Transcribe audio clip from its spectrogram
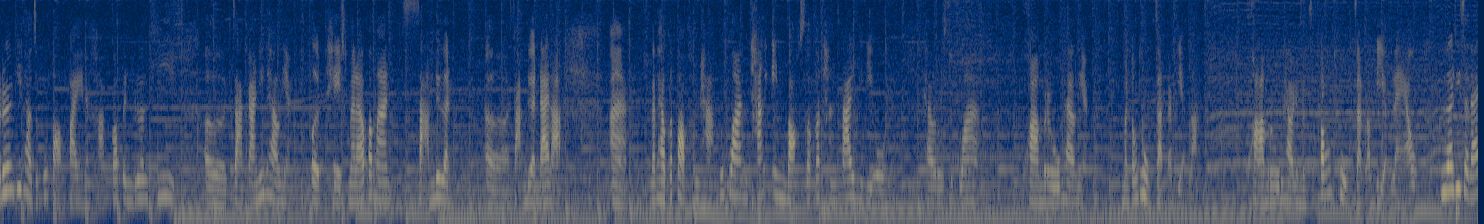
เรื่องที่แพลจะพูดต่อไปนะคะ ก็เป็นเรื่องที่จากการที่แพลเนี่ย เปิดเพจมาแล้วประมาณ 3 เดือนสามเดือนได้ละอ่าแล้วแพลก็ตอบคำถามทุกวันทั้ง inbox แล้วก็ทั้งใต้วิดีโอแพลรู้สึกว่าความรู้แพลเนี่ย มันต้องถูกจัดระเบียบละ ความรู้แพลวเนี่ยมันจะต้องถูกจัดระเบียบแล้ว เพื่อที่จะได้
